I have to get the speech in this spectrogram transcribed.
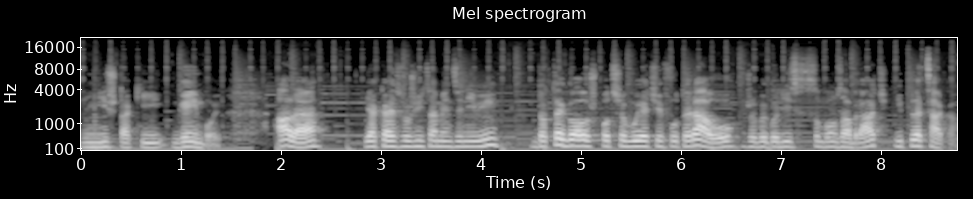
niż taki Game Boy. Ale jaka jest różnica między nimi? Do tego już potrzebujecie futerału, żeby go gdzieś z sobą zabrać i plecaka.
